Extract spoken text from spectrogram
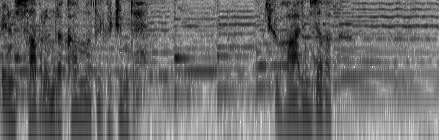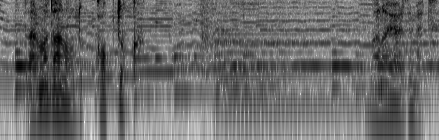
Benim sabrım da kalmadı gücüm de. Şu halimize bak. Darmadağın olduk, koptuk. Bana yardım et.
